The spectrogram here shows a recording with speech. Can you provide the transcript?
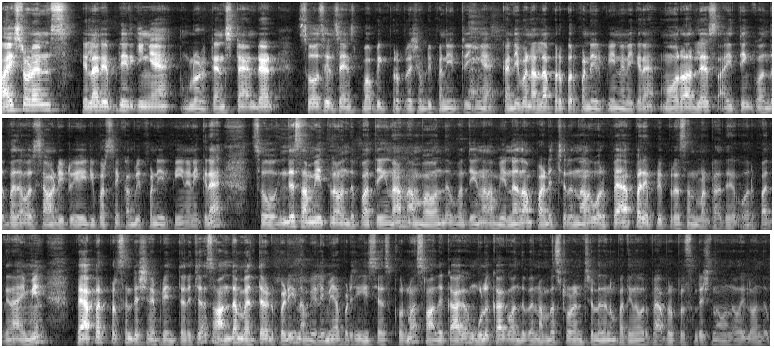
ஹாய் ஸ்டூடெண்ட்ஸ் எல்லோரும் எப்படி இருக்கீங்க? உங்களோட tenth standard social science public preparation எப்படி பண்ணிட்டுருக்கீங்க? கண்டிப்பாக நல்லா ப்ரிப்பேர் பண்ணியிருப்பீங்கன்னு நினைக்கிறேன். மோர் ஆர்லெஸ் ஐ திங்க் வந்து பார்த்தீங்கன்னா ஒரு seventy to eighty percent complete பண்ணியிருப்பீங்கன்னு நினைக்கிறேன். ஸோ இந்த சமயத்தில் வந்து பார்த்தீங்கன்னா நம்ம வந்து பார்த்தீங்கன்னா நம்ம என்ன தான் படிச்சிருந்தாலும் ஒரு பேப்பர் எப்படி ப்ரெசென்ட் பண்ணுறது ஒரு பார்த்தீங்கன்னா ஐ மீன் பேப்பர் ப்ரெசன்டேஷன் எப்படின்னு தெரிஞ்சா ஸோ அந்த மெத்தட் படி நம்ம எளிமையாக படிச்சு ஈஸியாக ஸ்கோர்மா ஸோ அதுக்காக உங்களுக்காக வந்து நம்ம ஸ்டூடெண்ட்ஸ் எழுதுன பார்த்தீங்கன்னா ஒரு பேப்பர் ப்ரெசன்டேஷன் வந்து இதில் வந்து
